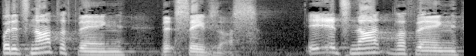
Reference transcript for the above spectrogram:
But it's not the thing that saves us. It's not the thing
